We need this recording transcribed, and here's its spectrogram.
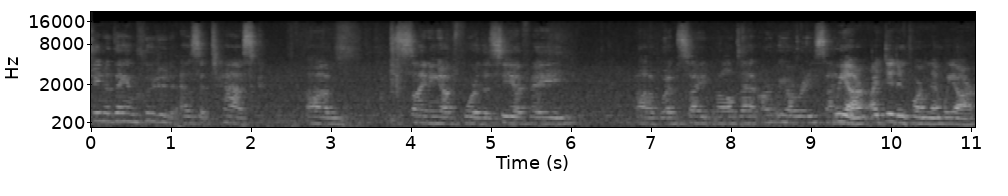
Gina, they included as a task, um, signing up for the CFA, uh, website and all of that. Aren't we already signed up? We are, I did inform them, we are.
